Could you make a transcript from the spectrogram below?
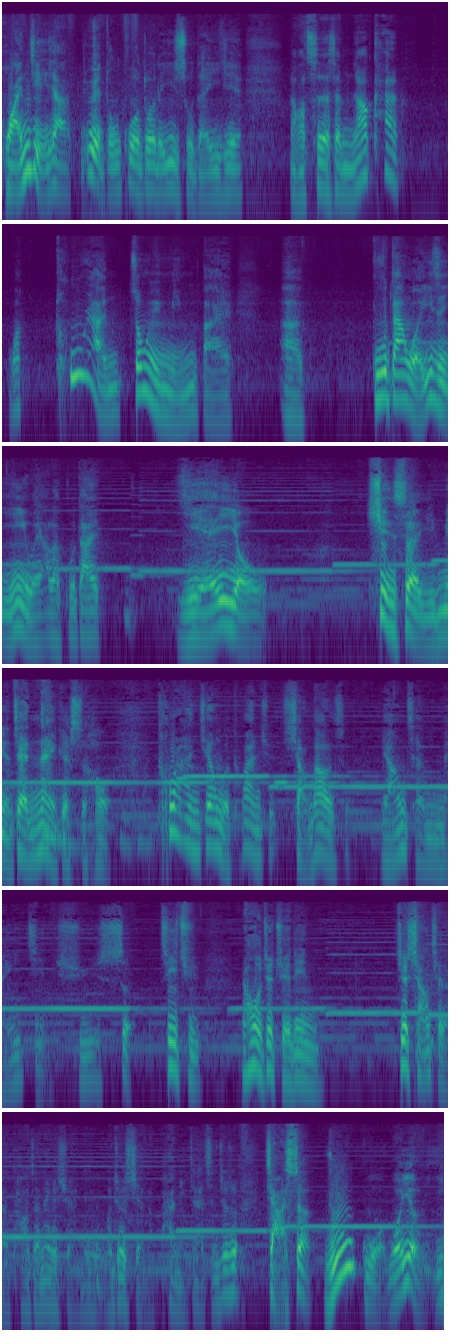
缓解一下阅读过多的艺术的一些，然后吃的什么，然后看，我突然终于明白，啊、孤单，我一直引以为傲的孤单，也有逊色一面。在那个时候，突然间，我突然就想到的是“良辰美景虚设”这句，然后我就决定，就想起了陶喆那个旋律，我就写了《盼你在此》，就是说，假设如果我有一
